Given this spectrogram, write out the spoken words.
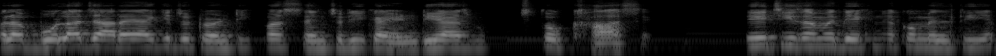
मतलब बोला जा रहा है कि जो ट्वेंटी फ़र्स्ट सेंचुरी का इंडिया है कुछ तो खास है। तो ये चीज़ हमें देखने को मिलती है।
